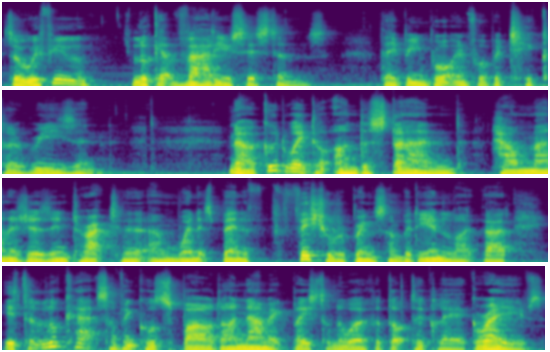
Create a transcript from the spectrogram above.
So if you look at value systems, they've been brought in for a particular reason. Now, a good way to understand how managers interact in and when it's beneficial to bring somebody in like that is to look at something called spiral dynamic based on the work of Dr. Clare Graves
